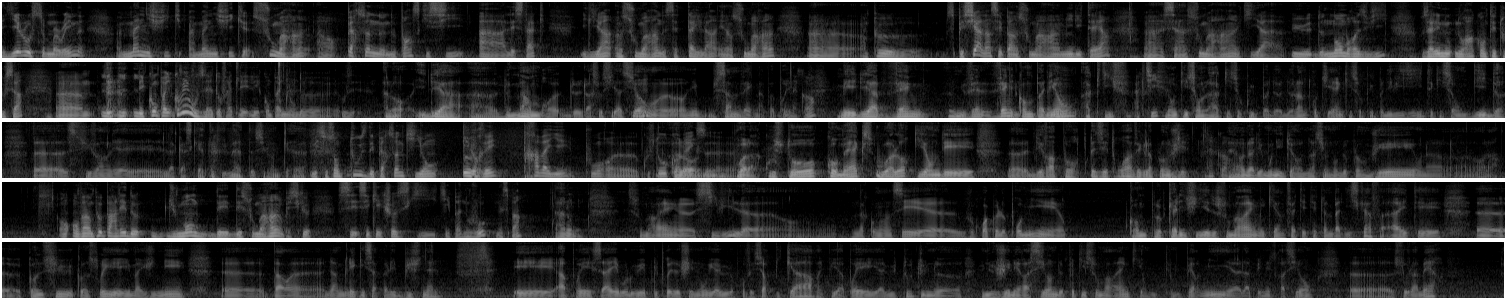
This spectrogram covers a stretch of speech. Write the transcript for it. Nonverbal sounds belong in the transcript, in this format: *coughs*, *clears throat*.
Yellow Submarine, un magnifique, un magnifique sous-marin. Alors, personne ne, pense qu'ici, à l'Estac, il y a un sous-marin de cette taille-là, et un sous-marin un peu spécial. Hein, c'est pas un sous-marin militaire, euh, c'est un sous-marin qui a eu de nombreuses vies. Vous allez nous, nous raconter tout ça. Euh, les, les compagnons, combien vous êtes au fait, les, les compagnons de vous- alors, il y a euh, de membres de l'association, euh, on est 120 à peu près. D'accord, Mais il y a 20, une 20, 20 compagnons actifs. actifs. Donc, qui sont là, qui s'occupent de, de l'entretien, qui s'occupent des visites, qui sont guides euh, suivant les- la casquette qu'ils mettent. Suivant, que- Mais ce sont tous des personnes qui ont œuvré, travaillé pour euh, Cousteau, Comex. Alors, euh, Voilà, Cousteau, Comex, ou alors qui ont des, euh, des rapports très étroits avec la plongée. D'accord. Et on a des moniteurs nationaux de plongée, on a. Voilà. On, va un peu parler du monde des, sous-marins, puisque c'est quelque chose qui n'est pas nouveau, n'est-ce pas? Ah non. Sous-marin euh, civil, euh, on a commencé, euh, je crois que le premier qu'on peut qualifier de sous-marin, mais qui en fait était un bathyscaphe, a été conçu, construit et imaginé par un Anglais qui s'appelait Busnell. Et après, ça a évolué plus près de chez nous. Il y a eu le professeur Picard, et puis après, il y a eu toute une, une génération de petits sous-marins qui ont, qui ont permis la pénétration euh, sous la mer.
